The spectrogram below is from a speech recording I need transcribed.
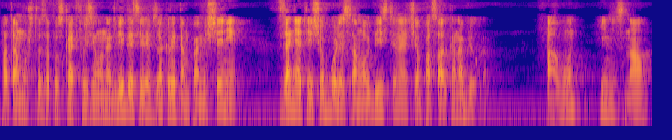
потому что запускать фузионные двигатели в закрытом помещении – занятие еще более самоубийственное, чем посадка на брюхо. А он и не знал.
